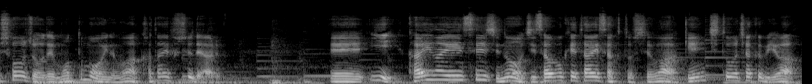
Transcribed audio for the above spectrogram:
症状で最も多いのは硬い浮腫である。えー、E 海外遠征時の時差ボケ対策としては現地到着日は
